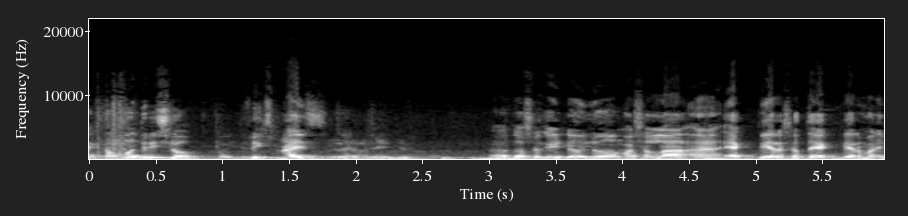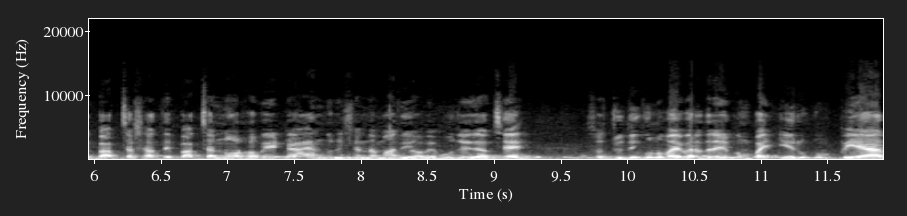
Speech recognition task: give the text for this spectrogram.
একদম পঁয়ত্রিশশো। ফিক্স প্রাইস আহ, দর্শক এটা হলো মাসাল্লাহ এক পেয়ারের সাথে এক পেয়ার মানে বাচ্চার সাথে। বাচ্চা নর হবে এটা ইন্দোনেশিয়ানটা মাদি হবে বোঝা যাচ্ছে। তো যদি কোনো ভাই বেড়াদের এরকম ভাই এরকম পেয়ার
